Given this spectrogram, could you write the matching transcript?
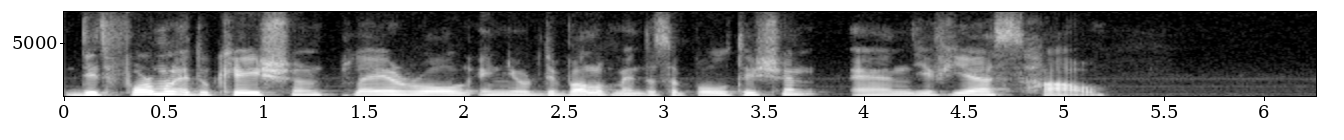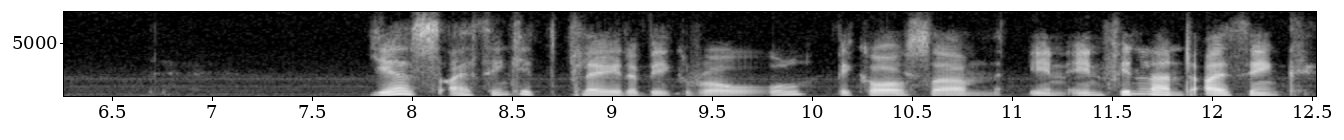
Did formal education play a role in your development as a politician? And if yes, how? Yes, I think it played a big role because um, in, in Finland, I think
